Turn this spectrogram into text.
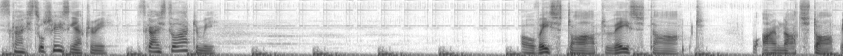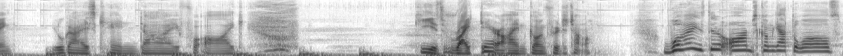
This guy's still chasing after me. This guy's still after me. Oh, they stopped. They stopped. Well, I'm not stopping. You guys can die for all I He is right there. I'm going through the tunnel. Why is there arms coming out the walls?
